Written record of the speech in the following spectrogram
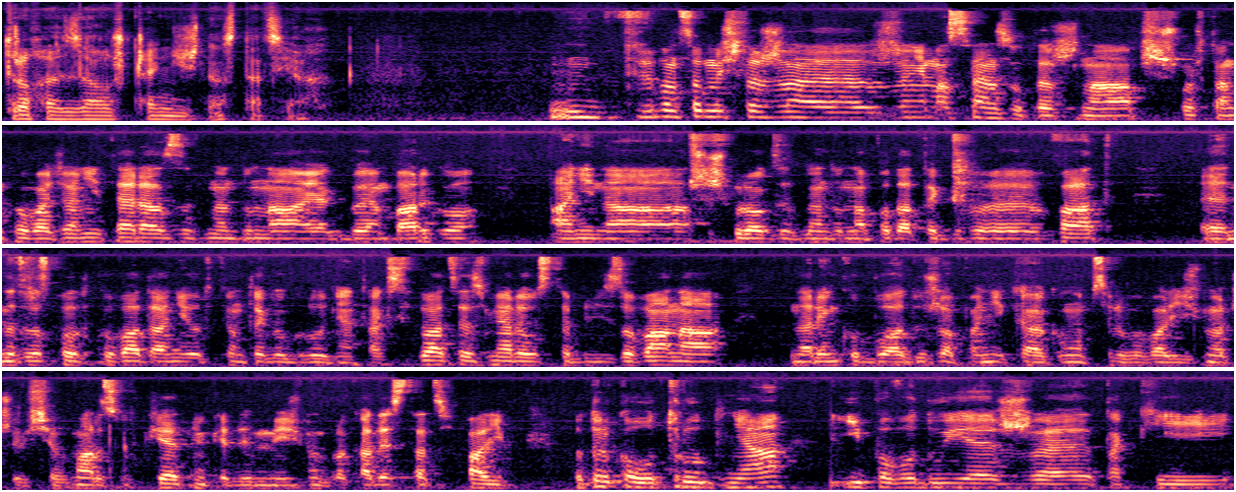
trochę zaoszczędzić na stacjach? Wie pan co, myślę, że, że nie ma sensu też na przyszłość tankować ani teraz ze względu na jakby embargo, ani na przyszły rok ze względu na podatek VAT, e, na wzrost podatku VAT, ani od 5 grudnia. Tak, sytuacja jest w miarę ustabilizowana, na rynku była duża panika, jaką obserwowaliśmy oczywiście w marcu, w kwietniu, kiedy mieliśmy blokadę stacji paliw. To tylko utrudnia i powoduje, że taki,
